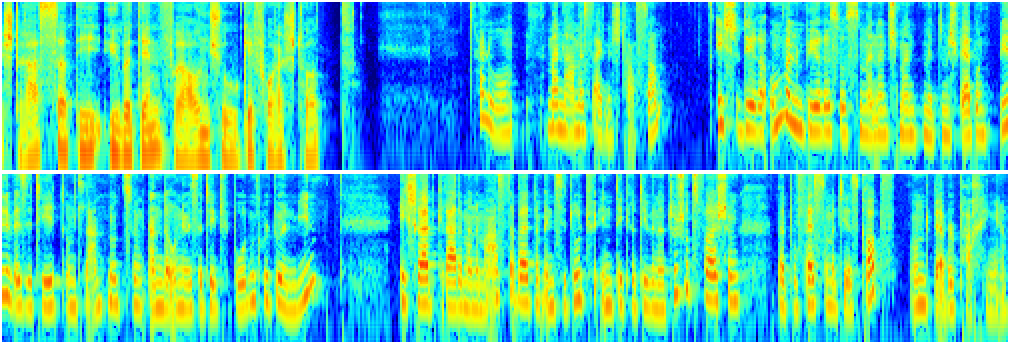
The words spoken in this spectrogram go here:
Strasser, die über den Frauenschuh geforscht hat. Hallo, mein Name ist Agnes Strasser. Ich studiere Umwelt- und Bioressourcenmanagement mit dem Schwerpunkt Biodiversität und Landnutzung an der Universität für Bodenkultur in Wien. Ich schreibe gerade meine Masterarbeit am Institut für integrative Naturschutzforschung bei Professor Matthias Kropf und Bärbel Pachinger.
